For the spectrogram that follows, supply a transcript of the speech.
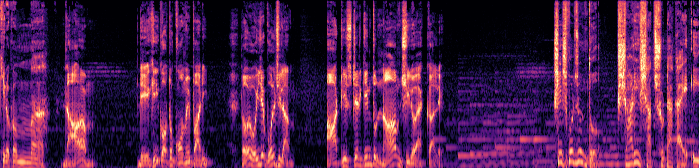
কীরকম দাম? দেখি কত কমে পারি। তবে ওই যে বলছিলাম আর্টিস্টের কিন্তু নাম ছিল এককালে। শেষ পর্যন্ত সাড়ে সাতশো টাকায় এই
